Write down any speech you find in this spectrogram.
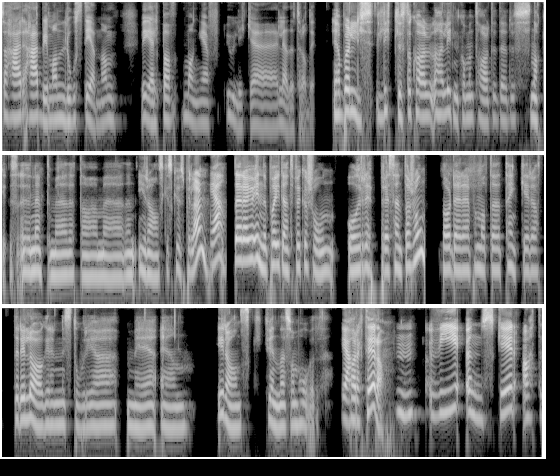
så her, her, blir man lost igjennom ved hjelp av mange ulike ledetråder. Jeg har bare lyst, litt lyst til å ha en liten kommentar til det du snakket, nevnte med dette med den iranske skuespilleren. Ja. Dere er jo inne på identifikasjon og representasjon. Når dere på en måte tenker at dere lager en historie med en iransk kvinne som hovedkarakter, da. Mm. Vi ønsker at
